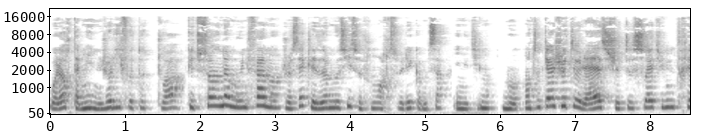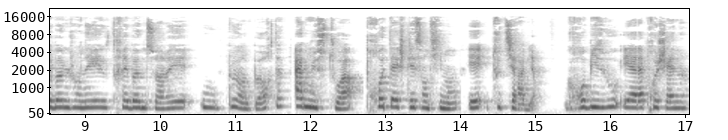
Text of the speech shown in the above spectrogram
Ou alors t'as mis une jolie photo de toi, que tu sois un homme ou une femme, hein. je sais que les hommes aussi se font harceler comme ça, inutilement. Bon, en tout cas, je te laisse, je te souhaite une très bonne journée, une très bonne soirée, ou peu importe. Amuse-toi, protège tes sentiments, et tout ira bien. Gros bisous et à la prochaine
